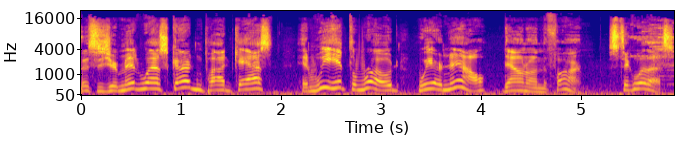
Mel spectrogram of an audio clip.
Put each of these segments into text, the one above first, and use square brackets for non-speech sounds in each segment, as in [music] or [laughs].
This is your Midwest Garden Podcast, and we hit the road. We are now down on the farm. Stick with us.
